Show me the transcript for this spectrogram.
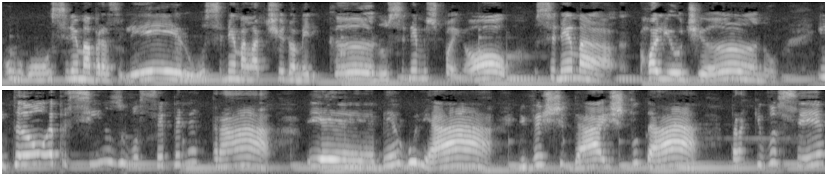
o, o, cinema brasileiro, o cinema latino-americano, o cinema espanhol, o cinema hollywoodiano, então é preciso você penetrar, é, mergulhar, investigar, estudar, para que você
